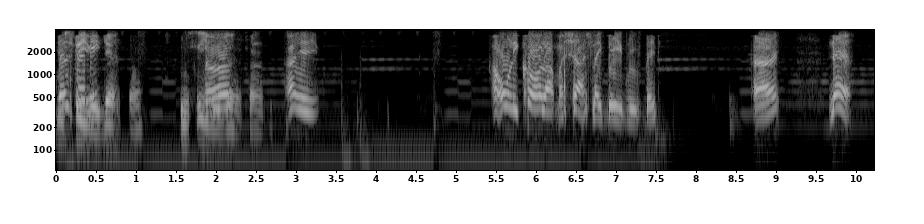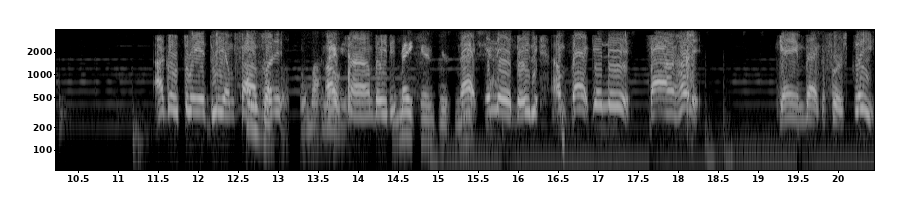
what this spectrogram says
You We'll see you me? again, son. We'll see you Uh-huh. again, son. I hear you. I only call out my shots like Babe Ruth, baby. All right. Now, I go three and three. I'm five hundred all time, baby. Jamaican is Back in there, baby. I'm back in there. Five hundred. Game back to first place.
